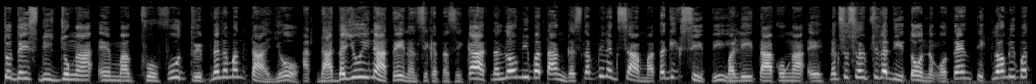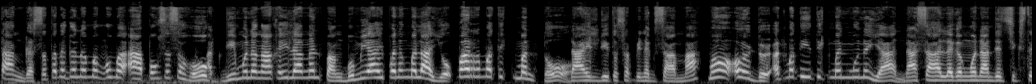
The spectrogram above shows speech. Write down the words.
today's video nga eh magfo-food trip na naman tayo at dadayuin natin ang sikat na sikat na Lomi Batangas na pinagsama Taguig City. Balita ko nga eh, nagsuserve sila dito ng authentic Lomi Batangas na talaga namang umaapaw sa sahog at di mo na nga kailangan pang bumiyahe pa ng malayo para matikman to. Dahil dito sa pinagsama, ma-order at matitikman mo na yan. Nasa halagang 165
